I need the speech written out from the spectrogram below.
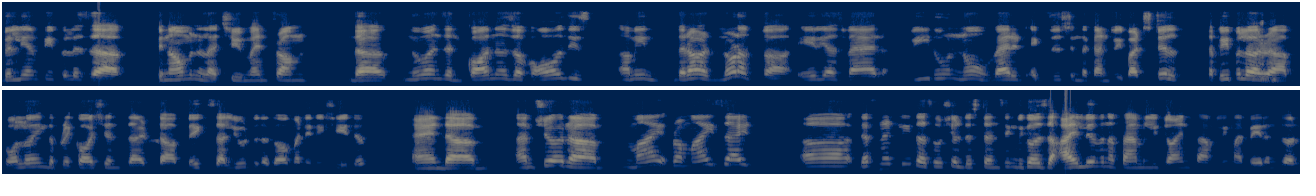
billion people is a phenomenal achievement from the nuance and corners of all these. I mean, there are a lot of uh, areas where we don't know where it exists in the country, but still the people are uh, following the precautions. That uh, big salute to the government initiative, and um, I'm sure uh, my from my side. Uh, definitely the social distancing because I live in a family, joint family. My parents are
